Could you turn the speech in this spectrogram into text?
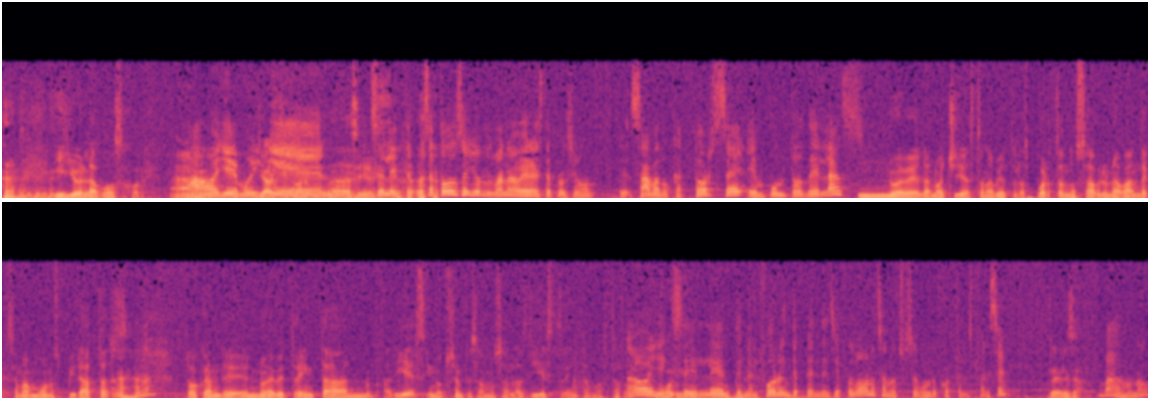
y yo en la voz Jorge. Ah, oye, muy George bien. Es. Excelente. Pues a todos ellos los van a ver este próximo eh, sábado 14 en punto de las... 9 de la noche ya están abiertas las puertas, nos abre una banda que se llama Monos Piratas, Ajá. tocan de 9.30 a 10 y nosotros empezamos a las 10.30 más tarde. Oye, Muy bien. excelente, en el Foro Independencia. Pues vámonos a nuestro segundo corte, ¿les parece? Regresamos. Vámonos.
